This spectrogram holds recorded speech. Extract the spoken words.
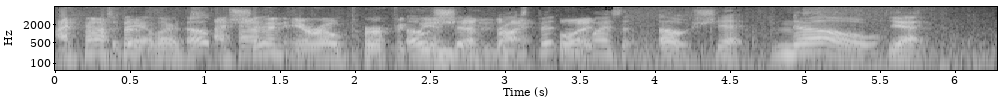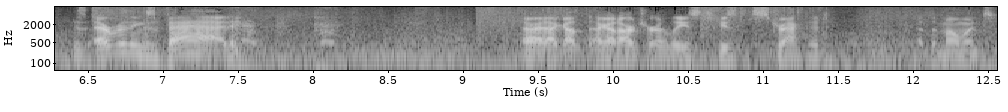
I have Today I learned. Oh I shit! have an arrow perfectly oh shit! I'm embedded in my foot. Why is that? Oh shit! No! Yeah. 'Cause everything's bad. All right, I got I got archer at least. He's distracted at the moment.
